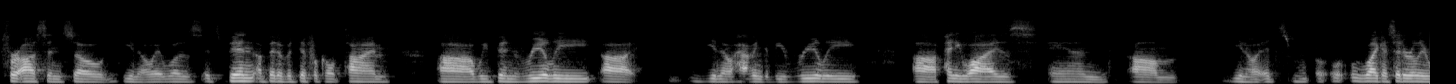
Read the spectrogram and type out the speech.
for us, and so you know it was. It's been a bit of a difficult time. Uh, we've been really, uh, you know, having to be really uh, penny wise, and um, you know, it's like I said earlier,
